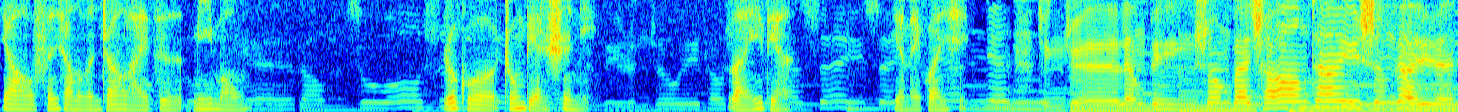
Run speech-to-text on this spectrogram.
要分享的文章来自咪蒙。如果终点是你，晚一点也没关系。惊觉两鬓霜白，长叹一声哀怨，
